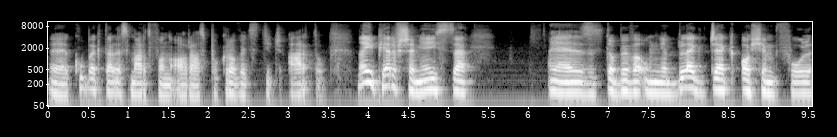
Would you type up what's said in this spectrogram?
e, kubek telesmartfon oraz pokrowiec Stitch Artu. No i pierwsze miejsce. e, zdobywa u mnie Blackjack 8 Full.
